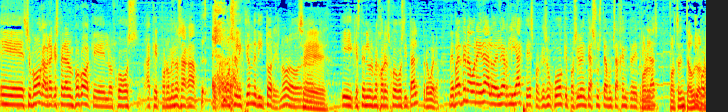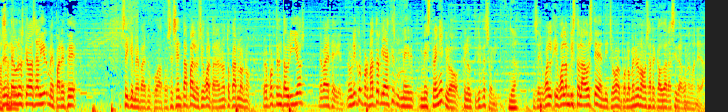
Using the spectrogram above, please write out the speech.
Eh, supongo que habrá que esperar un poco a que los juegos, a que por lo menos haga como selección de editores, ¿no? Sí. Y que estén los mejores juegos y tal, pero bueno, me parece una buena idea lo del Early Access, porque es un juego que posiblemente asuste a mucha gente de por, primeras. por 30 euros. y por va a 30 salir. euros que va a salir, me parece. Sí que me parece un juegazo. 60 palos igual, para no tocarlo no. Pero por 30 eurillos me parece bien. Lo único, el formato Early Access me, me extraña que lo, que lo utilice Sony. Ya. O sea, igual, igual han visto la hostia y han dicho, bueno, por lo menos vamos a recaudar así de alguna manera.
